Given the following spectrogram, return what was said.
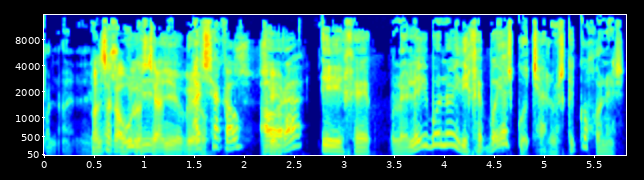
Bueno, Han sacado uno este año, yo creo. Han sacado Sí. ahora y dije, lo leí bueno y dije, voy a escucharlos, ¿qué cojones?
